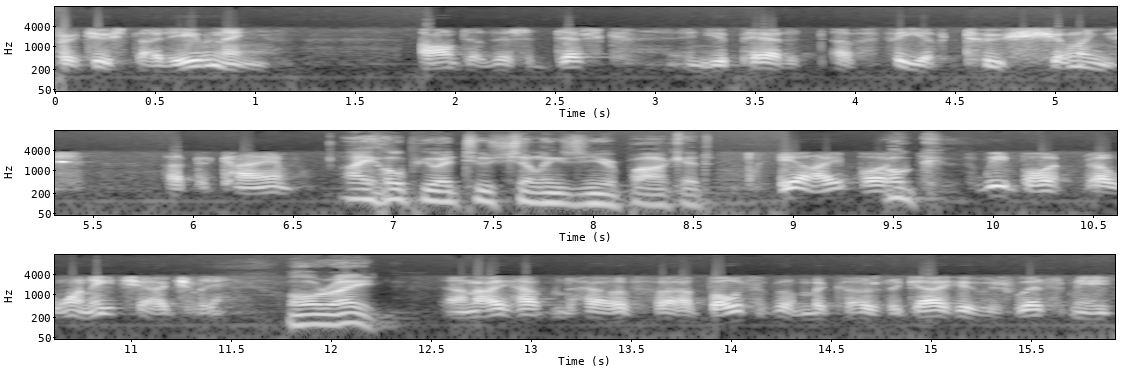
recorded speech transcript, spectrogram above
produced that evening onto this disc, and you paid a fee of two shillings at the time. I hope you had two shillings in your pocket. Yeah, I bought. Okay. We bought uh, one each actually, All right. and I happen to have uh, both of them because the guy who was with me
